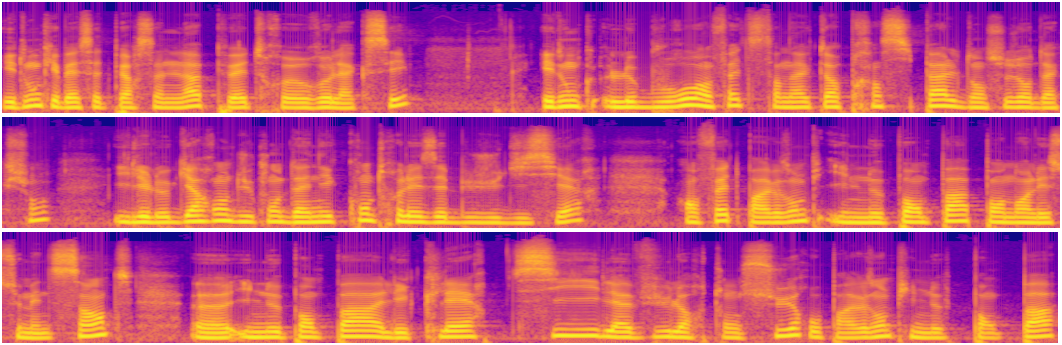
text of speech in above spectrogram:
Et donc eh bien, cette personne là peut être relaxée et donc le bourreau, en fait, c'est un acteur principal dans ce genre d'action. Il est le garant du condamné contre les abus judiciaires. En fait, par exemple, il ne pend pas pendant les semaines saintes, euh, il ne pend pas les clercs s'il a vu leur tonsure, ou par exemple, il ne pend pas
